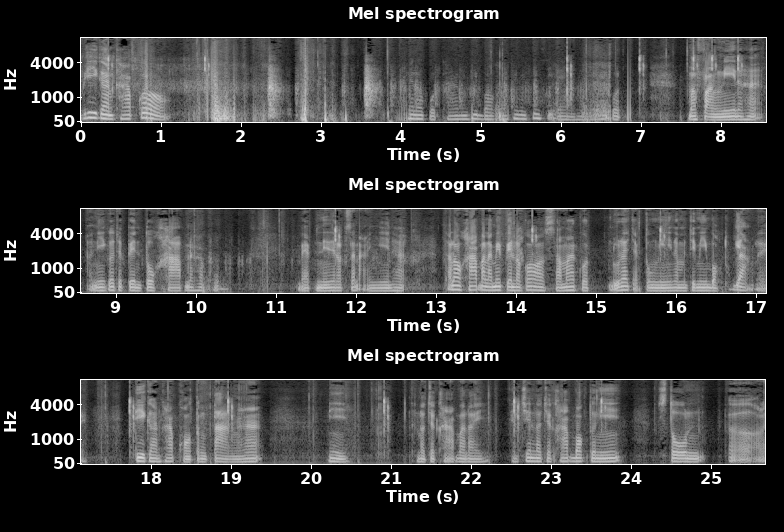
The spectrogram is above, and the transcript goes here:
วิธีการครับก็ ให้เรากดค้างที่บล็อกแล้วให้มันขึ้นสีแดงครับแล้วกดมาฝั่งนี้นะฮะ อันนี้ก็จะเป็นตัวคราฟนะครับผม แบบนี้ลักษณะอย่างนี้นะฮะถ้าเราคราฟอะไรไม่เป็นเราก็สามารถกดดูได้จากตรงนี้นะมันจะมีบอกทุกอย่างเลยวิธีการคราฟของต่างๆนะฮะนี่เราจะคราฟอะไร อย่างเช่นเราจะคราฟบล็อกตัวนี้ stone เอ่ออะไร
